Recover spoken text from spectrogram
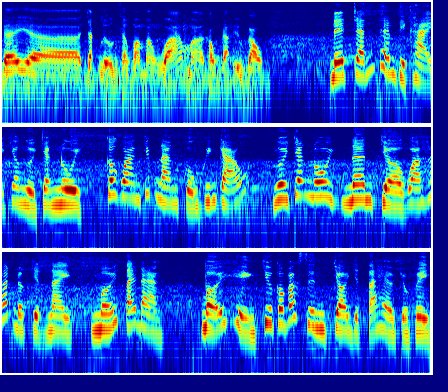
cái à, chất lượng sản phẩm hàng hóa mà không đạt yêu cầu. Để tránh thêm thiệt hại cho người chăn nuôi, cơ quan chức năng cũng khuyến cáo người chăn nuôi nên chờ qua hết đợt dịch này mới tái đàn, bởi hiện chưa có vaccine cho dịch tả heo châu Phi.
